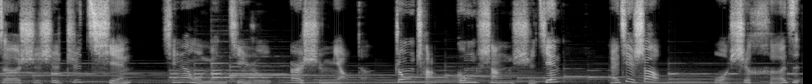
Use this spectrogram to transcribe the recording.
则时事之前，先让我们进入二十秒的中场工商时间，来介绍我是盒子。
